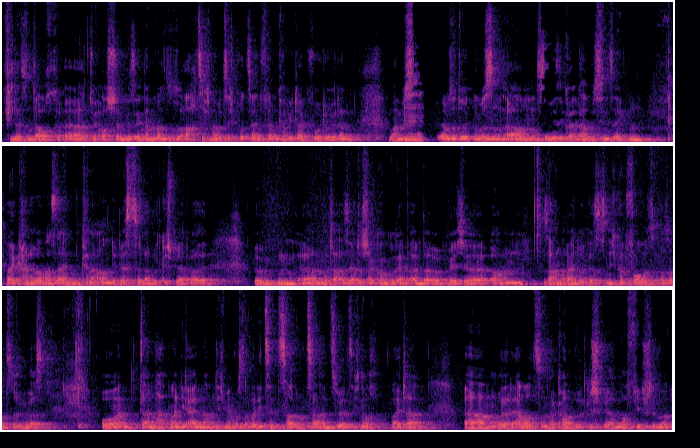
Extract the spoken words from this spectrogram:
Viele sind auch, äh, hatten wir auch schon gesehen, haben dann so 80, 90 Prozent Fremdkapitalquote, wo wir dann mal ein bisschen mhm. Bremse drücken müssen, ähm, das Risiko einfach ein bisschen senken. Weil kann immer mal sein, keine Ahnung, der Bestseller wird gesperrt, weil irgendein äh, netter asiatischer Konkurrent einem da irgendwelche ähm, Sachen reindrückt, dass es nicht konform ist oder sonst irgendwas. Und dann hat man die Einnahmen nicht mehr, muss aber die Zinszahlung zahlen, zusätzlich noch weiter. Ähm, oder der Amazon-Account wird gesperrt, noch viel schlimmer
